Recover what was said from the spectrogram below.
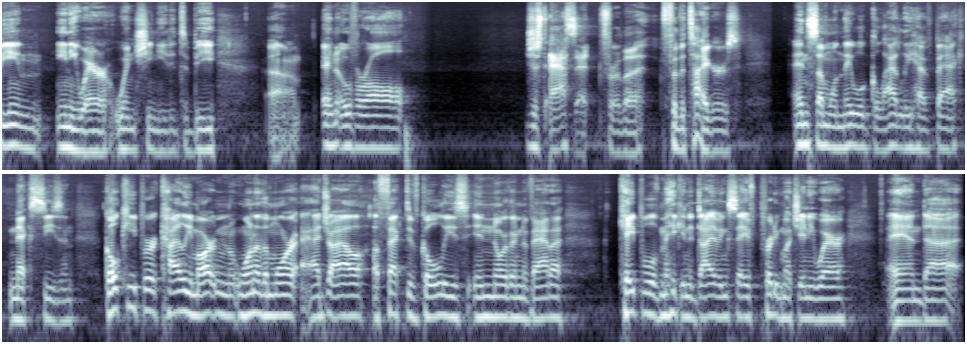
being anywhere when she needed to be. Um, an overall just asset for the for the Tigers and someone they will gladly have back next season. Goalkeeper Kylie Martin, one of the more agile, effective goalies in Northern Nevada, capable of making a diving save pretty much anywhere. And uh,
